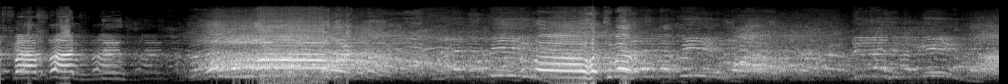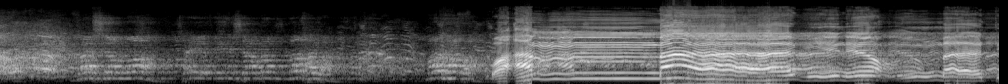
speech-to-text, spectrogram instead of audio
فحدث الله أكبر الله أكبر. وأما بنعمة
